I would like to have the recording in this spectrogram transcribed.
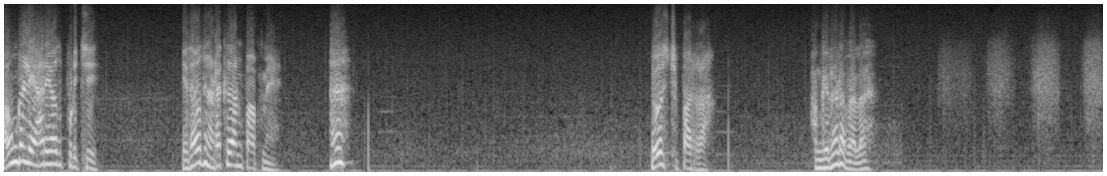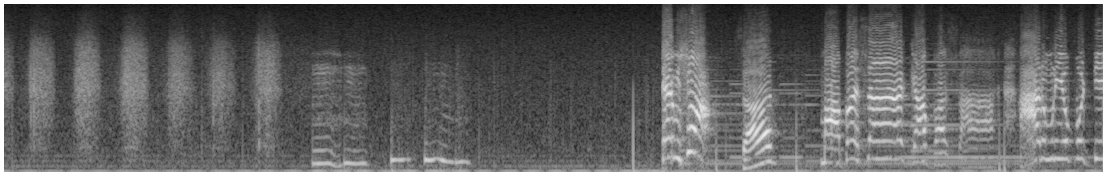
அவங்கள யாரையாவது பிடிச்சு ஏதாவது நடக்குதான்னு பாப்பமே. யோசிச்சு பாருடா. அங்க என்னடா வேலை? சார்? மாபசா காபாசா ஹார்மோனியம் போட்டி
